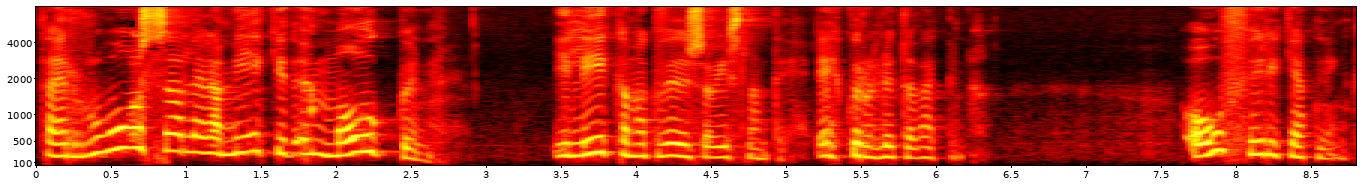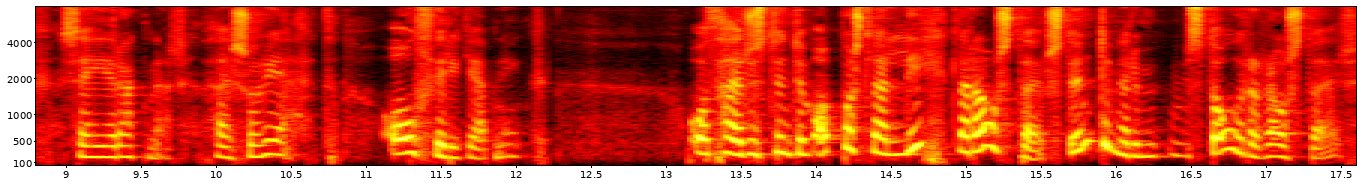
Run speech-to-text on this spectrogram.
Það er rosalega mikið um mógun í líkama Guðs á Íslandi, einhverju hluta vegna. Ófyrirgefning, segir Ragnar, það er svo rétt, ófyrirgefning. Og það eru stundum opbáslega litlar ástæður, stundum eru stórar ástæður,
